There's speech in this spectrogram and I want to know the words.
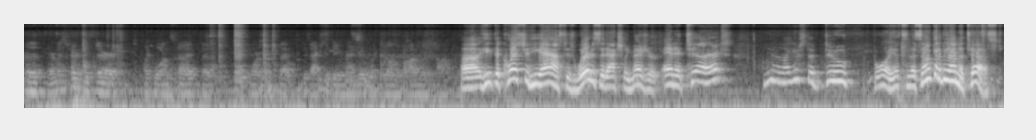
For the thermistor, is there like one side that's the? Uh, he, the question he asked is where does it actually measure? And it, uh, you know, I used to do, boy, it's, it's not going to be on the test.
